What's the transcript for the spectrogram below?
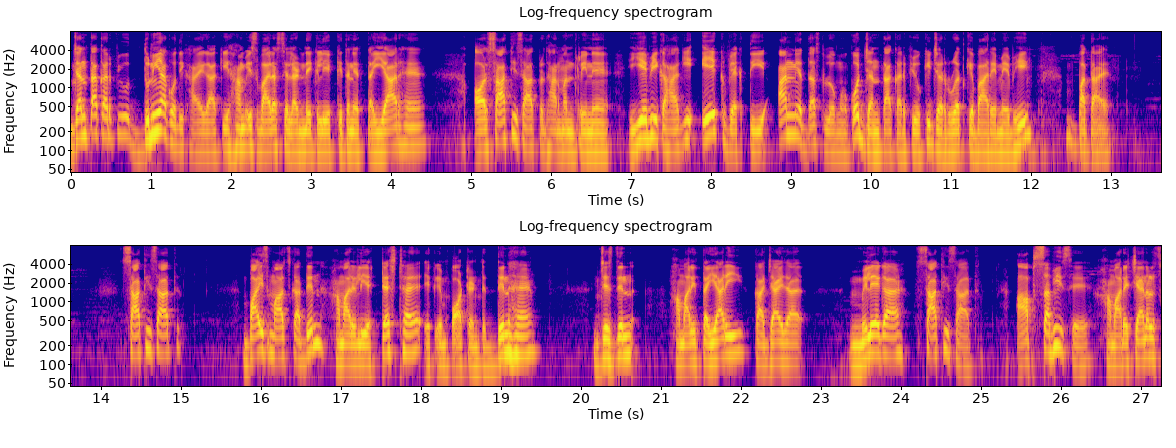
जनता कर्फ्यू दुनिया को दिखाएगा कि हम इस वायरस से लड़ने के लिए कितने तैयार हैं और साथ ही साथ प्रधानमंत्री ने यह भी कहा कि एक व्यक्ति अन्य दस लोगों को जनता कर्फ्यू की ज़रूरत के बारे में भी बताए। साथ ही साथ 22 मार्च का दिन हमारे लिए टेस्ट है, एक इंपॉर्टेंट दिन है, जिस दिन हमारी तैयारी का जायज़ा मिलेगा। साथ ही साथ आप सभी से, हमारे चैनल्स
